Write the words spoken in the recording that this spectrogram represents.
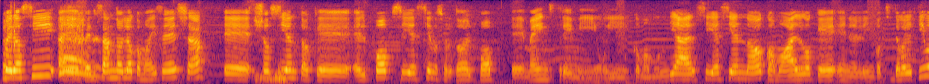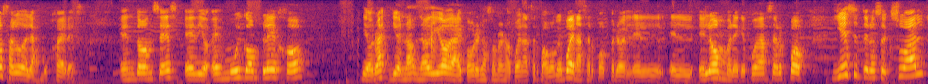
Pero sí, eh, pensándolo, como dice ella, eh, yo siento que el pop sigue siendo, sobre todo el pop eh, mainstream y, y como mundial, sigue siendo como algo que en el inconsciente colectivo es algo de las mujeres. Entonces, eh, digo, es muy complejo. Digo, no, es- digo, no, no digo, ay, pobres los hombres no pueden hacer pop, porque pueden hacer pop, pero el, el- el hombre que puede hacer pop y es heterosexual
